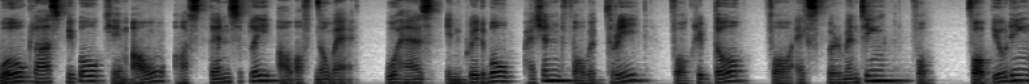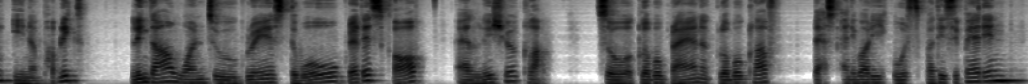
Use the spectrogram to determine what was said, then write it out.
World-class people came out ostensibly out of nowhere, who has incredible passion for Web3, for crypto, for experimenting, for, for building in a public. LinksDAO want to create the world's greatest golf and leisure club. So a global brand, a global club that anybody could participate in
